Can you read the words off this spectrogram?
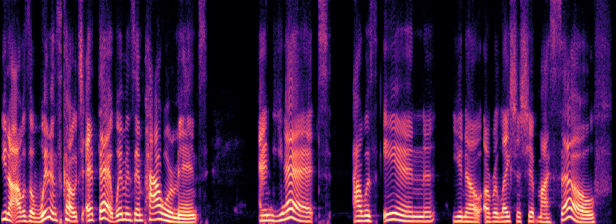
you know, I was a women's coach at that, women's empowerment. And yet I was in, you know, a relationship myself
